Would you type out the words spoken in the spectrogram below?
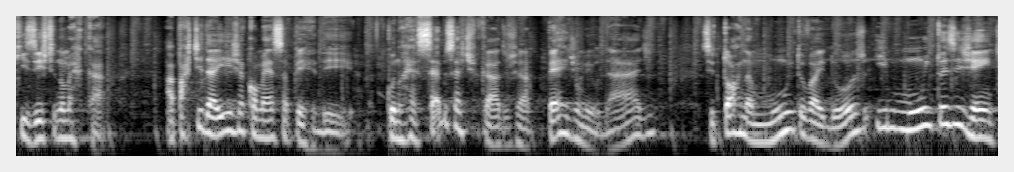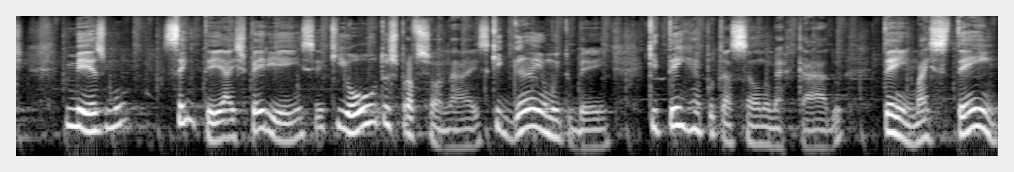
que existe no mercado. A partir daí já começa a perder. Quando recebe o certificado, já perde humildade, se torna muito vaidoso e muito exigente, mesmo sem ter a experiência que outros profissionais que ganham muito bem, que têm reputação no mercado, têm, mas têm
